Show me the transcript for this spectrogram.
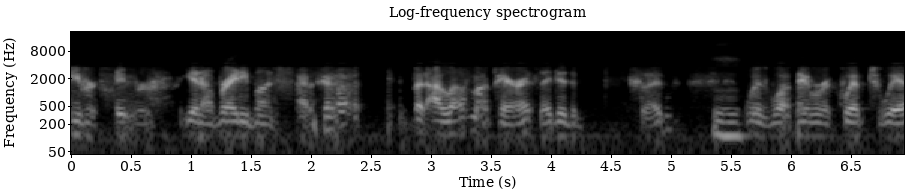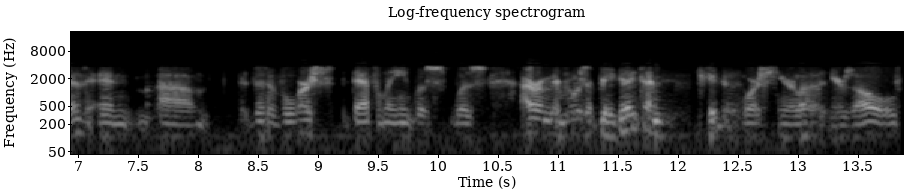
beaver cleaver, you know, Brady Bunch. type But I love my parents. They did the good Mhm. with what they were equipped with, and um, the divorce definitely was was. I remember it was a big. Anytime you get divorced and you're 11 years old,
